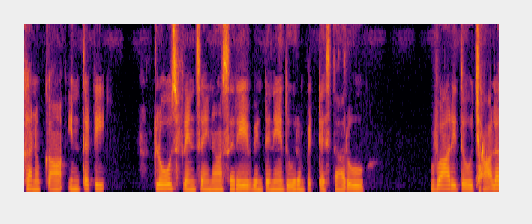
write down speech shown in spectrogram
కనుక ఇంతటి క్లోజ్ ఫ్రెండ్స్ అయినా సరే వెంటనే దూరం పెట్టేస్తారు. వారితో చాలా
